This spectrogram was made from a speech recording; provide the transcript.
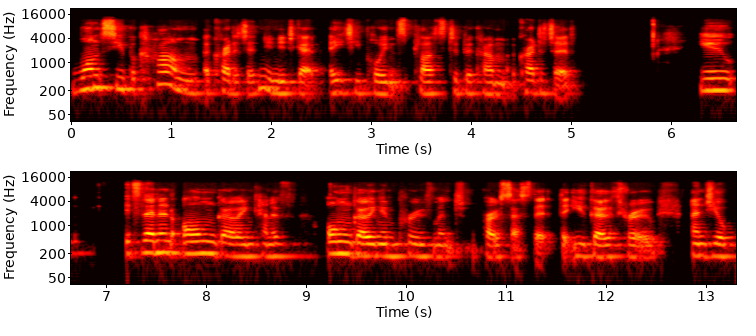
once you become accredited, and you need to get 80 points plus to become accredited, you it's then an ongoing kind of ongoing improvement process that that you go through and you're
